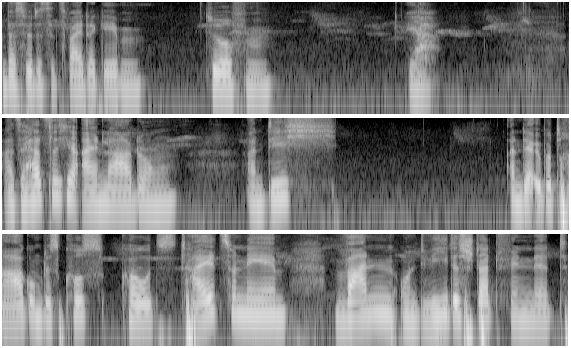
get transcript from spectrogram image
dass wir das jetzt weitergeben dürfen. Ja. Also herzliche Einladung an dich, an der Übertragung des Kurscodes teilzunehmen. Wann und wie das stattfindet,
